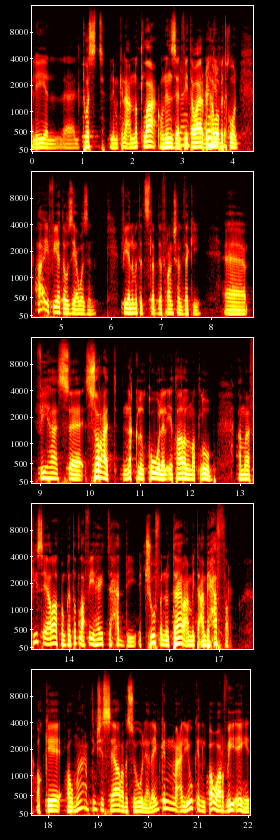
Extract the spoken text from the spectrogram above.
اللي هي ال- twist اللي ممكن عم نطلع وننزل. في. تواير بالهواء. بتكون. هاي فيها توزيع وزن. فيها limited slip differential ذكي. فيها سرعة نقل القوة للإطار المطلوب. أما في سيارات ممكن تطلع فيها هاي التحدي تشوف إنه ال tire عم عم بيحفر. okay أو ما عم تمشي السيارة بسهولة. هلا يمكن مع اليوكن ال power V8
